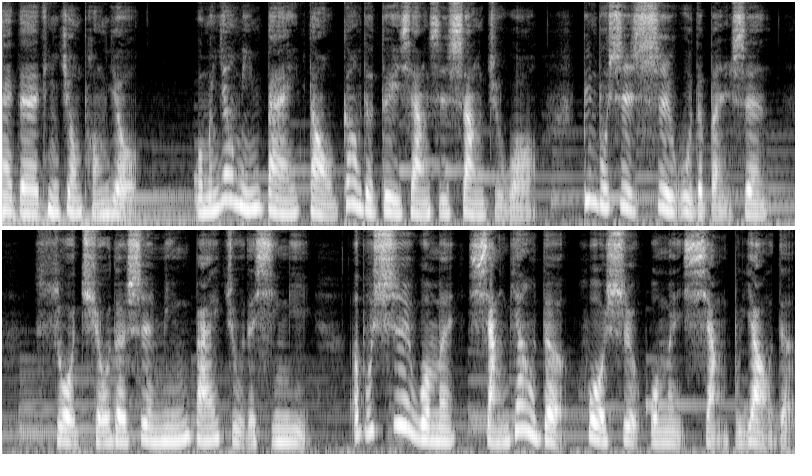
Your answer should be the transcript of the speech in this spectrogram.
亲爱的听众朋友，我们要明白，祷告的对象是上主哦，并不是事物的本身。所求的是明白主的心意，而不是我们想要的，或是我们想不要的。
